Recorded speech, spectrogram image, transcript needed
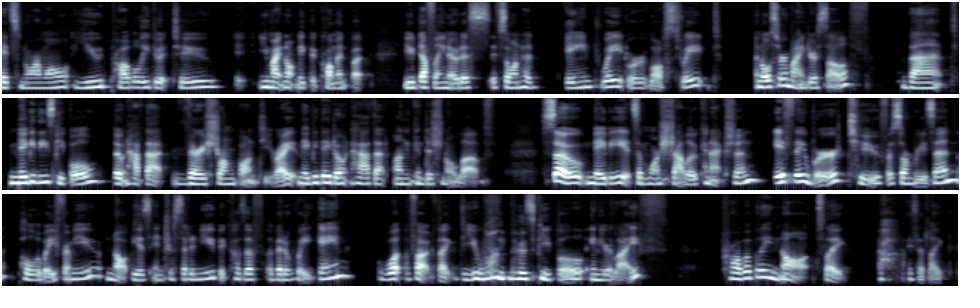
It's normal. You'd probably do it too. You might not make the comment, but you definitely notice if someone had gained weight or lost weight. And also remind yourself that maybe these people don't have that very strong bond to you, right? Maybe they don't have that unconditional love. So maybe it's a more shallow connection. If they were to, for some reason, pull away from you, not be as interested in you because of a bit of weight gain, what the fuck? Like, do you want those people in your life? Probably not. Like, oh, I said, like,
